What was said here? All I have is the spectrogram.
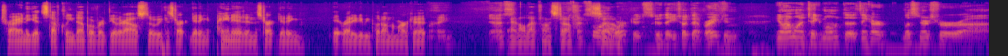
trying to get stuff cleaned up over at the other house so we can start getting it painted and start getting it ready to be put on the market Right. That's, and all that fun stuff. that's a lot of So- work. It's good that you took that break. And, you know, I want to take a moment to thank our listeners for uh,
